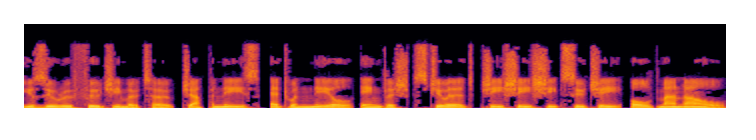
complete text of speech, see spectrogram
Yuzuru Fujimoto, Japanese, Edwin Neal, English, Steward, Jishi Shitsuji, Old Man Owl.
